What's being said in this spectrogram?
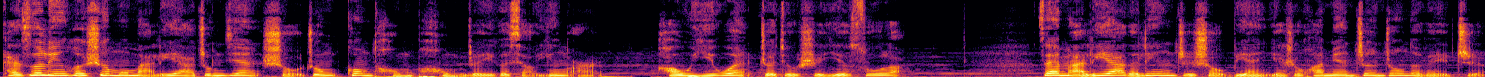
凯瑟琳和圣母玛利亚中间手中共同捧着一个小婴儿，毫无疑问这就是耶稣了。在玛利亚的另一只手边，也是画面正中的位置，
